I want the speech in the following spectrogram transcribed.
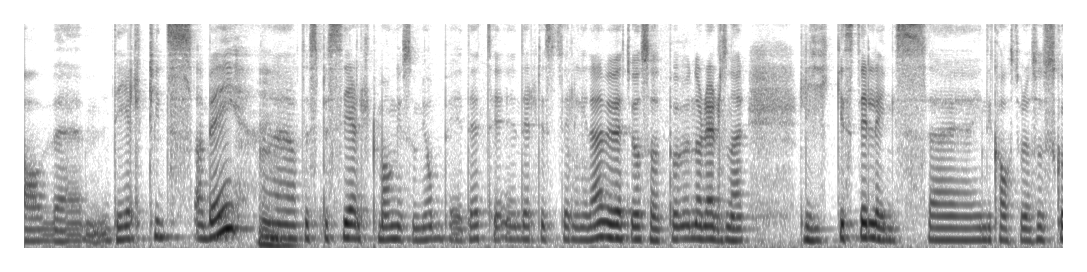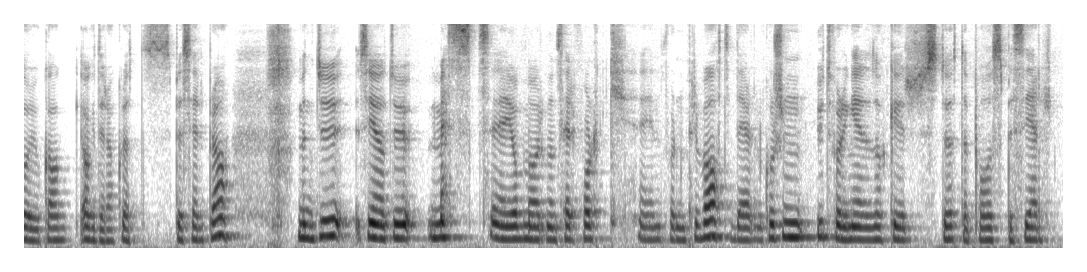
av eh, deltidsarbeid. Mm. Eh, at det er spesielt mange som jobber i delti- deltidsstillinger der. Vi vet jo også at på, når det gjelder sånne her likestillingsindikatorer, så scorer jo ikke Agder akkurat spesielt bra. Men du sier at du mest eh, jobber med å organisere folk innenfor den private delen. Hvilke utfordringer er det dere støter på spesielt,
